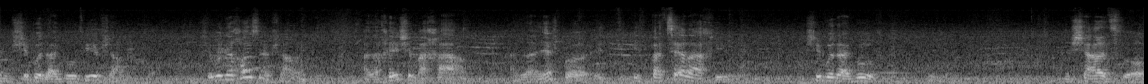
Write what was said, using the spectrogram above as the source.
עם שיבוד הגוף אי אפשר למכור. שיבוד נכוס אפשר למכור. אז אחרי שמכר, אז יש פה, התפצל החיוב. שיבוד הגוף נשאר אצלו,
